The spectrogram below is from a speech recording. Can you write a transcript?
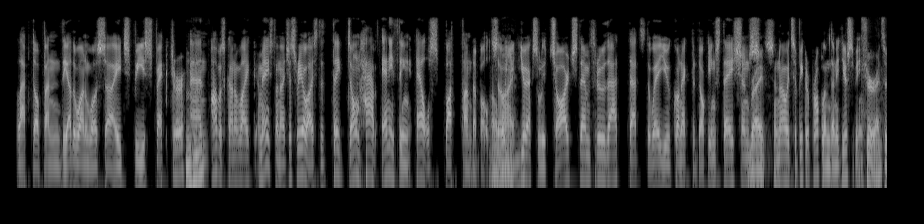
laptop and the other one was uh, HP Spectre. Mm-hmm. And I was kind of like amazed when I just realized that they don't have anything else but Thunderbolt. Oh so you, you, actually charge them through that that's the way you connect the docking stations. Right. So now it's a bigger problem than it used to be. Sure. And so,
